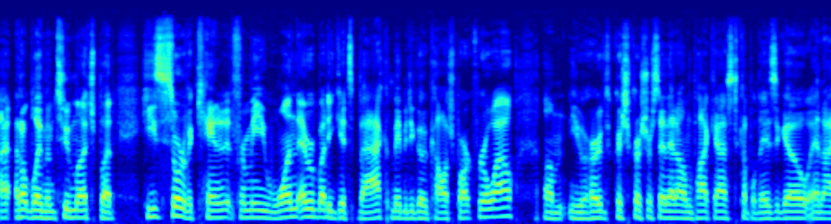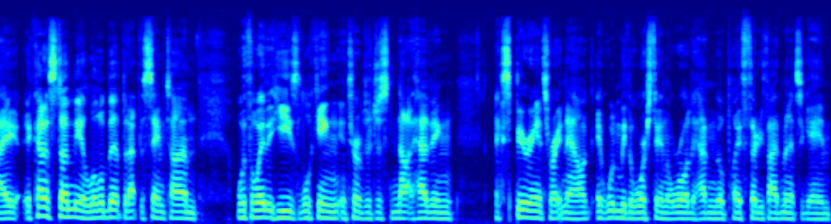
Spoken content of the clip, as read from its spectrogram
I, I, don't blame him too much. But he's sort of a candidate for me. One, everybody gets back, maybe to go to College Park for a while. Um, you heard Chris Kirschner say that on the podcast a couple days ago, and I it kind of stunned me a little bit. But at the same time, with the way that he's looking in terms of just not having experience right now, it wouldn't be the worst thing in the world to have him go play 35 minutes a game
